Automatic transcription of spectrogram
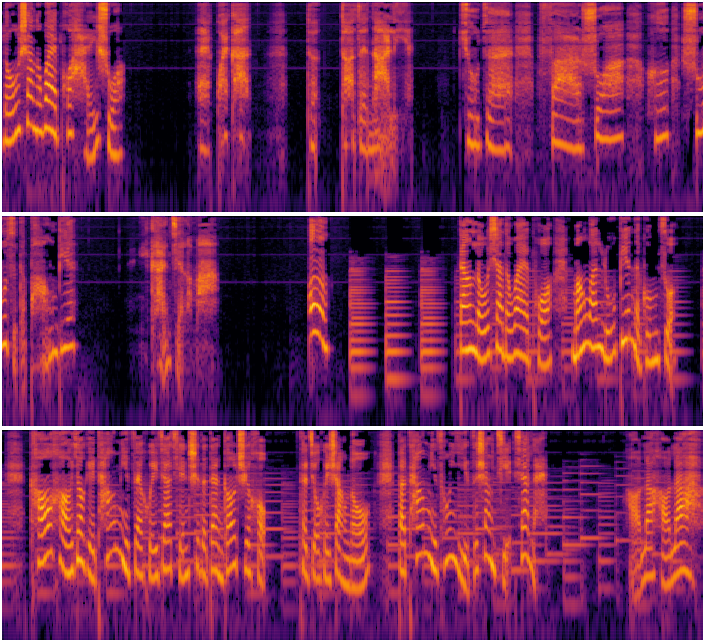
楼上的外婆还说：“哎，快看，他他在那里，就在发刷和梳子的旁边，你看见了吗？”嗯。当楼下的外婆忙完炉边的工作，烤好要给汤米在回家前吃的蛋糕之后，她就会上楼，把汤米从椅子上解下来。好啦好啦，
